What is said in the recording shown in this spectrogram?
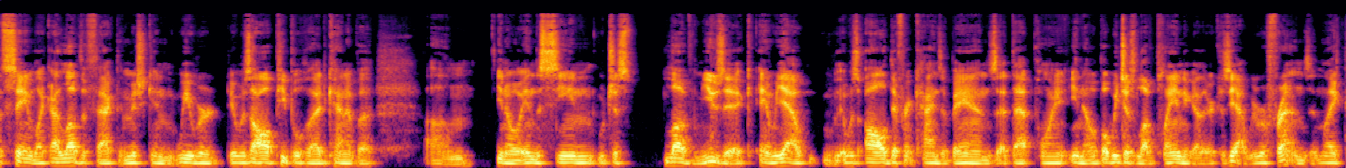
same, like, I love the fact that Michigan, we were, it was all people who had kind of a, um, you know, in the scene, which just loved music and we, yeah it was all different kinds of bands at that point you know but we just loved playing together because yeah we were friends and like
